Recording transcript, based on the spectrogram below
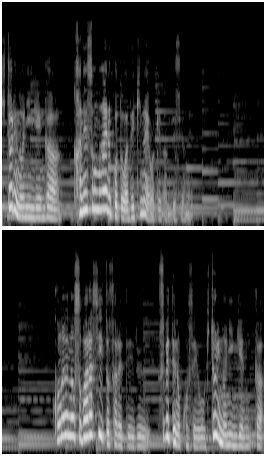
一人の人間が兼ね備えることはできないわけなんですよね。この世の素晴らしいとされている全ての個性を一人の人間が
